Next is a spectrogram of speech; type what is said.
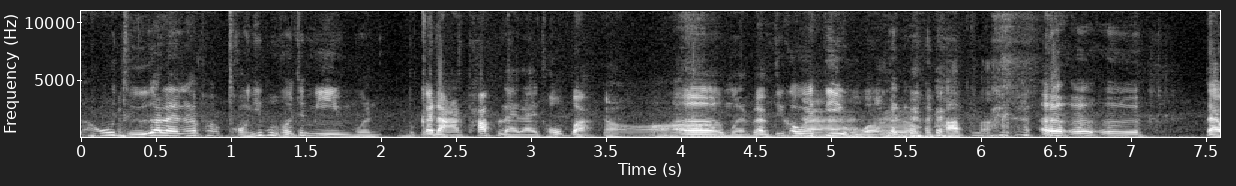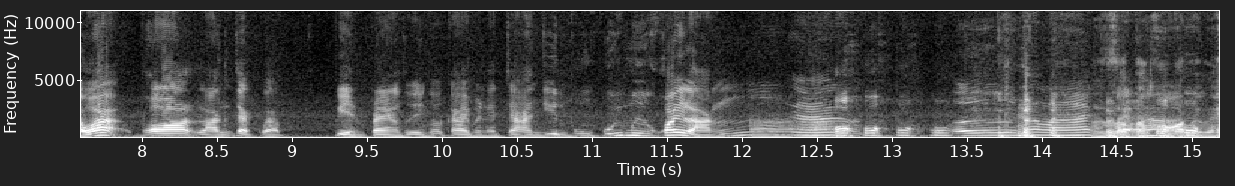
เราถืออะไรนะของญี่ปุ่นเขาจะมีเหมือนกระดาษพับหลาย ๆ ทบอะอ๋อเออเหมือนแบบที่เขาไว้ตีหัวกันพับเออเออเออแต่ว่าพอหลังจากแบบเปลี่ยนแปลงตัวเองก็กลายเป็นอาจารย์ยืนพุงพุ้ยมือไขว้หลังอ่านะโอ้โหเออน่ารักเราตะคอกเลย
